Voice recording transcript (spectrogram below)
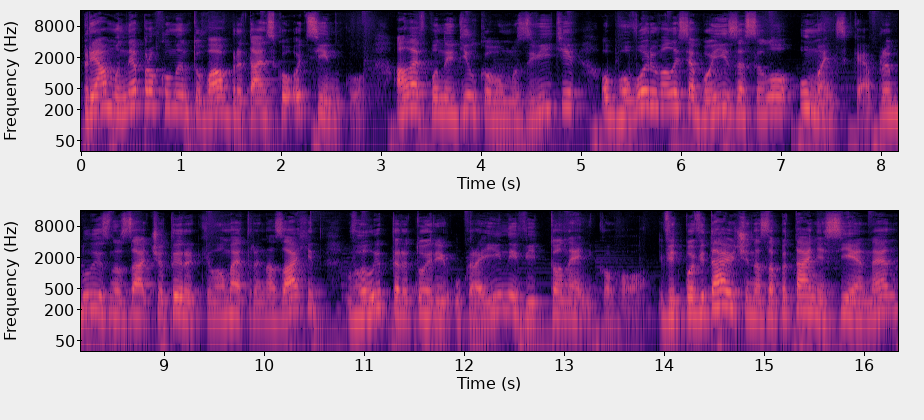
прямо не прокоментував британську оцінку, але в понеділковому звіті обговорювалися бої за село Уманське приблизно за 4 кілометри на захід вглиб території України від Тоненького. Відповідаючи на запитання CNN,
